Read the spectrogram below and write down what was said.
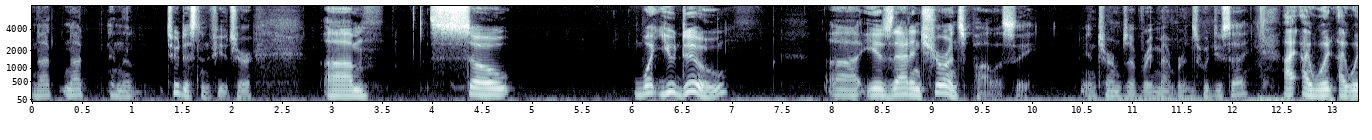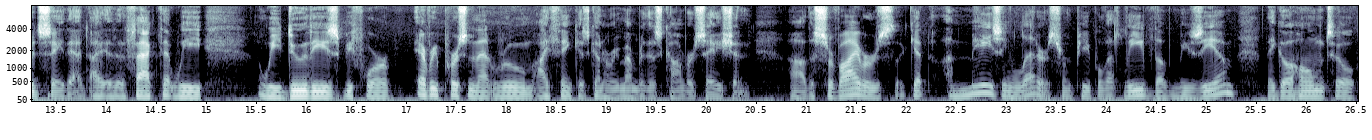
not not in the too distant future. Um, so, what you do uh, is that insurance policy in terms of remembrance. Would you say? I, I would. I would say that I, the fact that we we do these before every person in that room, I think, is going to remember this conversation. Uh, the survivors get amazing letters from people that leave the museum. They go home till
